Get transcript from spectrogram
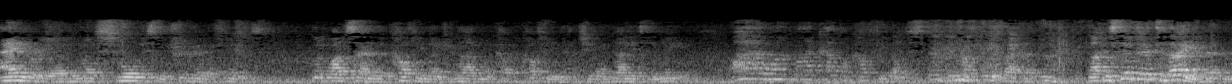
angry over the most smallest and trivial things. Look, once saying the coffee maker, can I have my cup of coffee now? She went down into the meeting. I want my cup of coffee. I was still doing my feet like that. And I can still do it today.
